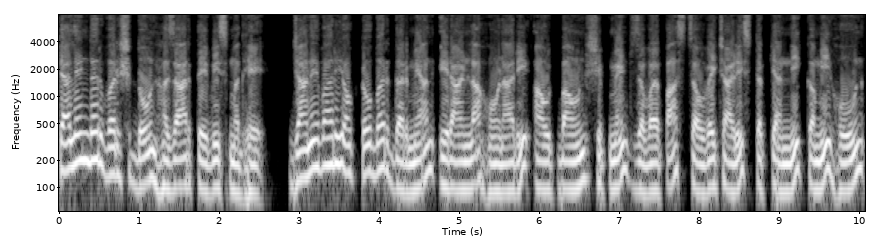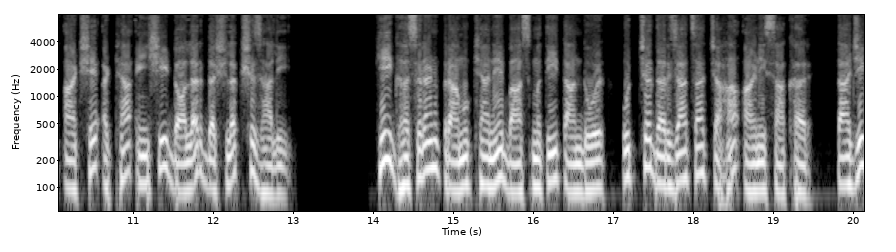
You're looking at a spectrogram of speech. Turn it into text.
कॅलेंडर वर्ष दोन हजार तेवीसमध्ये जानेवारी ऑक्टोबर दरम्यान इराणला होणारी आउटबाउंड शिपमेंट जवळपास चव्वेचाळीस टक्क्यांनी कमी होऊन आठशे अठ्ठ्याऐंशी डॉलर दशलक्ष झाली. ही घसरण प्रामुख्याने बासमती तांदूळ उच्च दर्जाचा चहा आणि साखर ताजी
